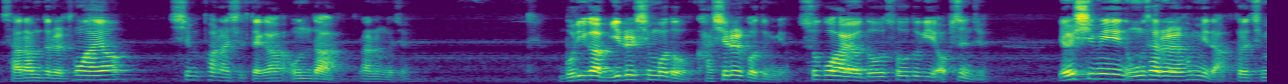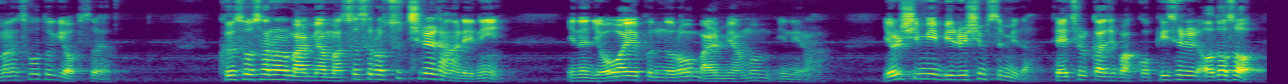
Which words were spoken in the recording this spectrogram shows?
사람들을 통하여 심판하실 때가 온다라는 거죠. 무리가 밀을 심어도 가시를 거두며 수고하여도 소득이 없은즉 열심히 농사를 합니다. 그렇지만 소득이 없어요. 그 소산으로 말미암아 스스로 수치를 당하리니 이는 여호와의 분노로 말미암음이니라. 열심히 밀을 심습니다. 대출까지 받고 빚을 얻어서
